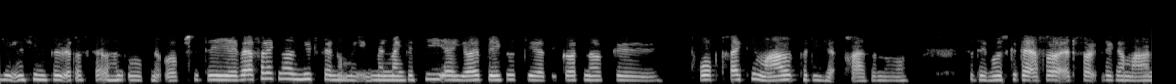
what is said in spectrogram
i en af sine bøger, der skrev han åbne op. Så det er i hvert fald ikke noget nyt fænomen, men man kan sige, at i øjeblikket bliver det godt nok øh, brugt rigtig meget på de her pressemøder. Så det er måske derfor, at folk lægger meget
